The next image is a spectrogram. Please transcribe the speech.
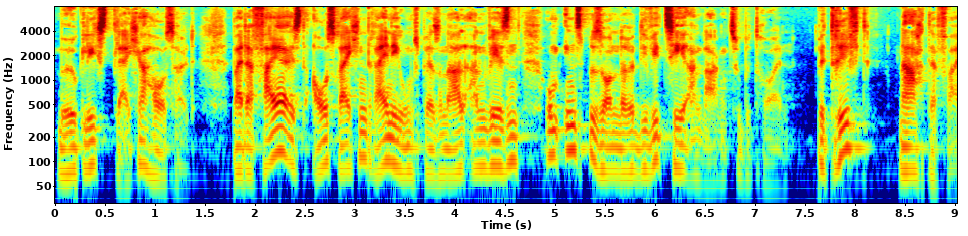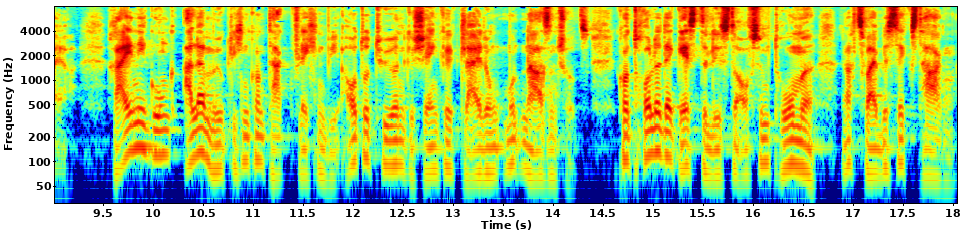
möglichst gleicher Haushalt. Bei der Feier ist ausreichend Reinigungspersonal anwesend, um insbesondere die WC-Anlagen zu betreuen. Betrifft nach der Feier. Reinigung aller möglichen Kontaktflächen wie Autotüren, Geschenke, Kleidung, Mund-Nasenschutz. Kontrolle der Gästeliste auf Symptome nach zwei bis sechs Tagen.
